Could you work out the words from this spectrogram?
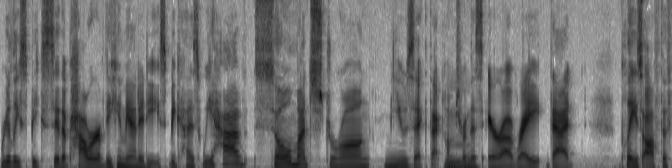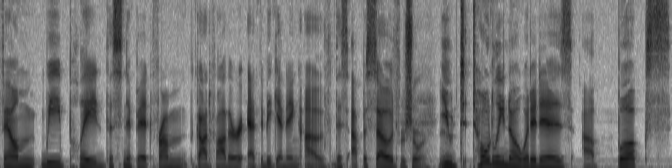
really speaks to the power of the humanities because we have so much strong music that comes Mm. from this era, right? That plays off the film. We played the snippet from The Godfather at the beginning of this episode. For sure, You t- totally know what it is. Uh, books,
